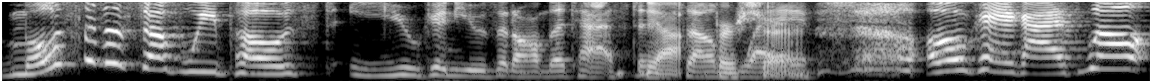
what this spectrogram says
most of the stuff we post, you can use it on the test in Yeah, some for way. Okay, guys. Well,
